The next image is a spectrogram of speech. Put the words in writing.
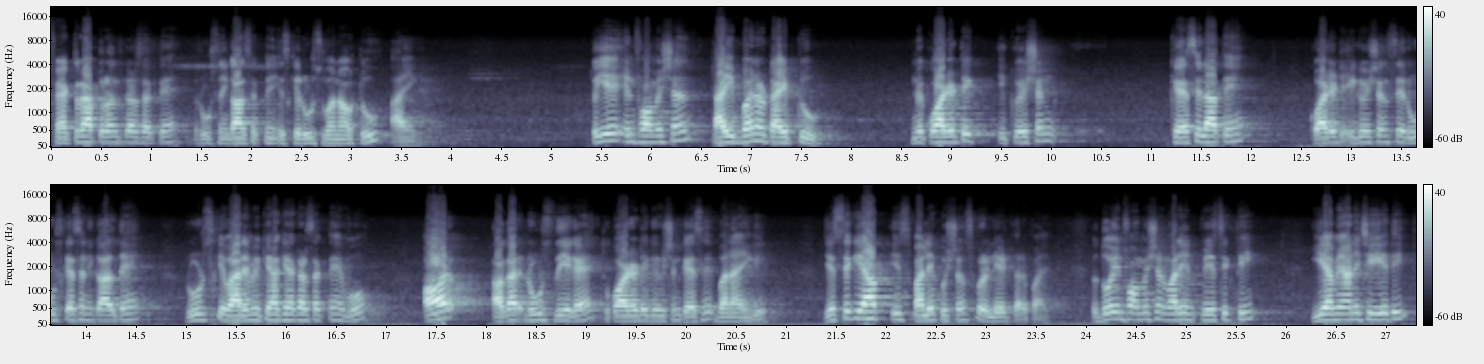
फैक्टर आप तुरंत कर सकते हैं रूट्स निकाल सकते हैं, इसके रूट्स वन और टू आएँगे। तो ये इन्फॉर्मेशन टाइप वन और टाइप टू में क्वाड्रेटिक इक्वेशन कैसे लाते हैं? क्वाड्रेटिक इक्वेशन से रूट्स कैसे निकालते हैं? रूट्स के बारे में क्या क्या कर सकते हैं वो? और अगर रूट्स दिए गए तो क्वाड्रेटिक इक्वेशन कैसे बनाएँगे? जिससे कि आप इस वाले क्वेश्चन को रिलेट कर पाएँ। तो दो इन्फॉर्मेशन हमारी बेसिक थी, ये हमें आनी चाहिए थी,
